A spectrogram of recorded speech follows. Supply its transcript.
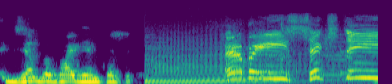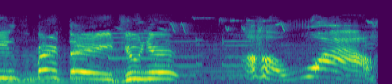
exemplified him perfectly. Happy 16th birthday, Junior! oh, wow.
